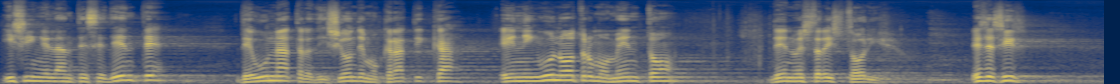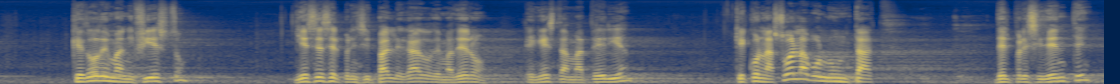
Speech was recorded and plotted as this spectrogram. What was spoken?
y sin el antecedente de una tradición democrática en ningún otro momento de nuestra historia. Es decir, quedó de manifiesto, y ese es el principal legado de Madero en esta materia, que con la sola voluntad del presidente,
